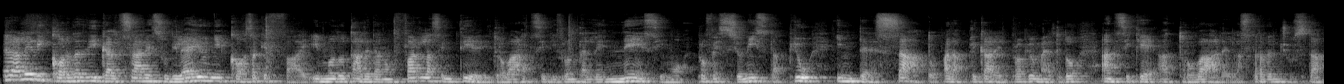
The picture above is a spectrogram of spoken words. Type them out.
In generale ricordati di calzare su di lei ogni cosa che fai, in modo tale da non farla sentire di trovarsi di fronte all'ennesimo professionista più interessato ad applicare il proprio metodo, anziché a trovare la strada giusta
